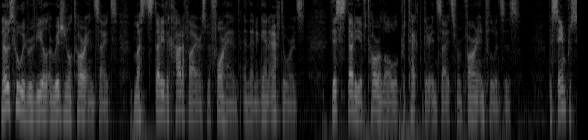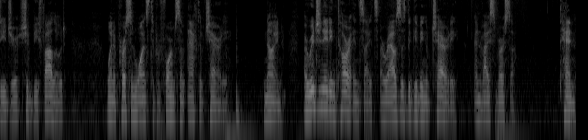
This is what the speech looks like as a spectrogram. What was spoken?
Those who would reveal original Torah insights must study the codifiers beforehand and then again afterwards. This study of Torah law will protect their insights from foreign influences. The same procedure should be followed when a person wants to perform some act of charity. 9. Originating Torah insights arouses the giving of charity, and vice versa. 10.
